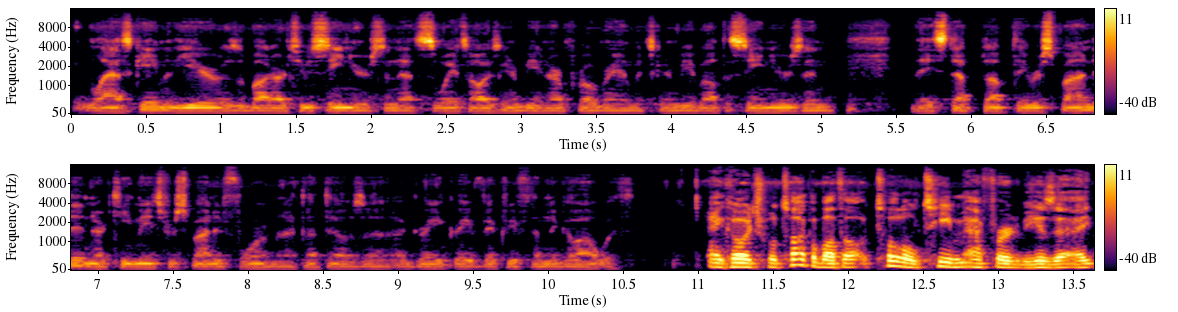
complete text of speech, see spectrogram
the last game of the year. It was about our two seniors, and that's the way it's always going to be in our program. It's going to be about the seniors, and they stepped up, they responded, and our teammates responded for them. And I thought that was a, a great, great victory for them to go out with. And, Coach, we'll talk about the total team effort because I,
